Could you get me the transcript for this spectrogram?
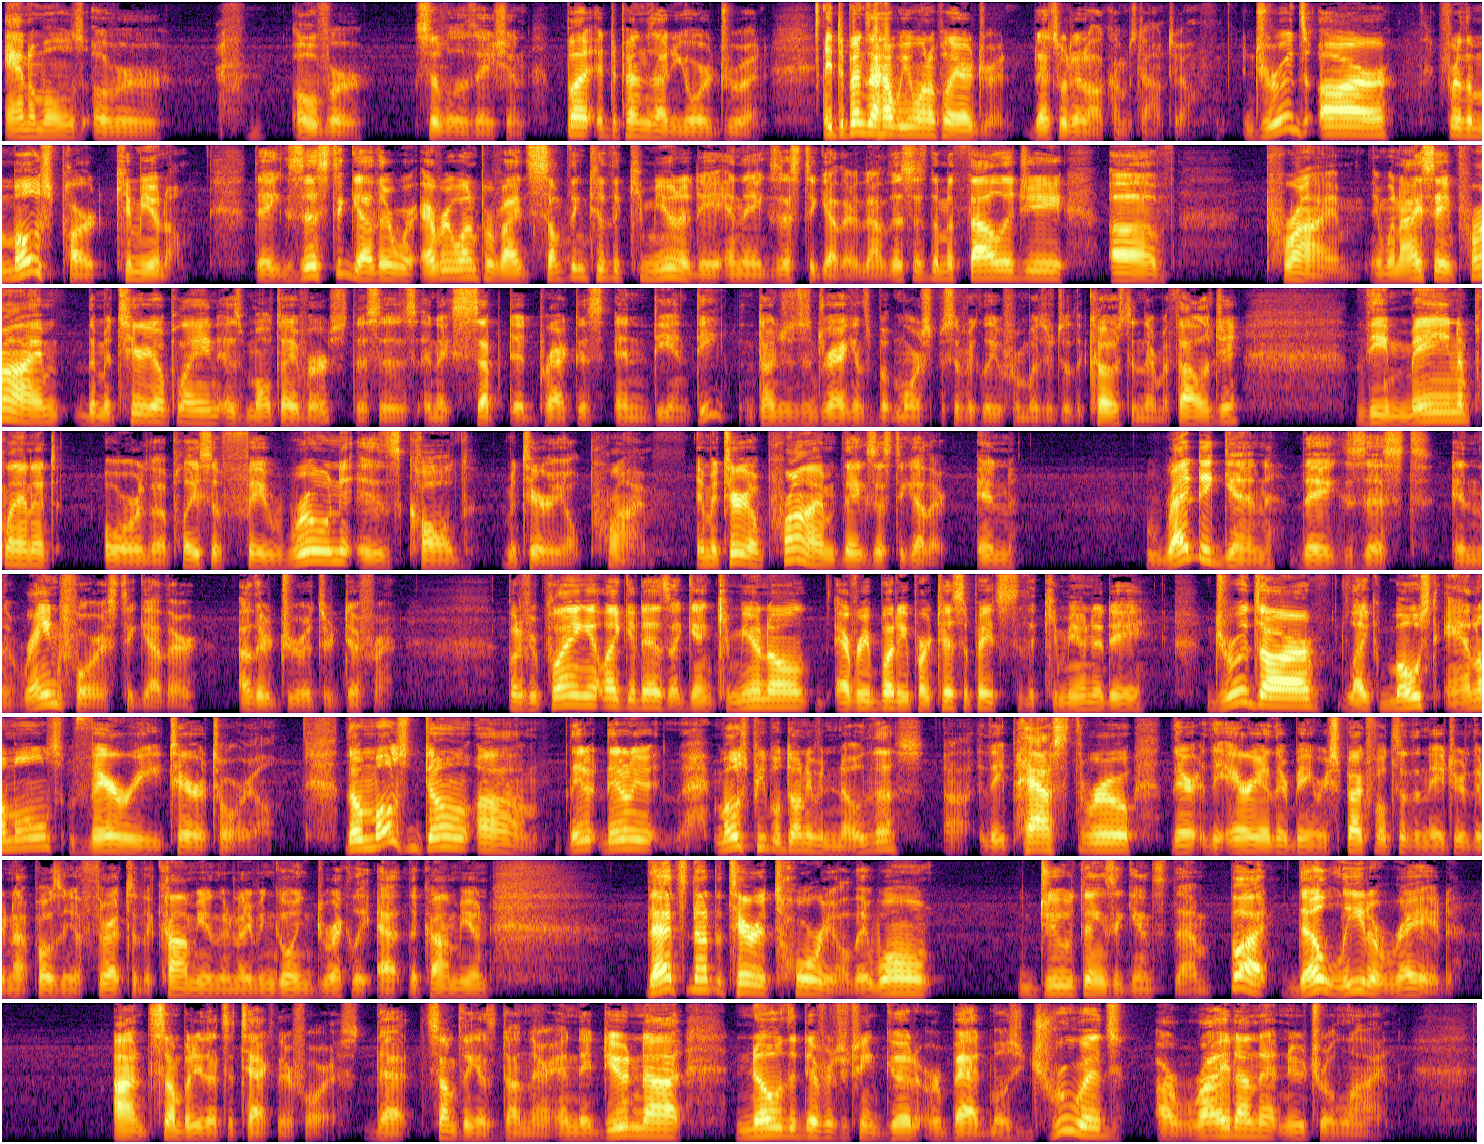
animals over over civilization, but it depends on your druid. It depends on how we want to play our druid. That's what it all comes down to. Druids are, for the most part, communal. They exist together where everyone provides something to the community and they exist together. Now, this is the mythology of prime. And when I say prime, the material plane is multiverse. This is an accepted practice in D&D, Dungeons and Dragons, but more specifically from Wizards of the Coast and their mythology. The main planet or the place of Faerun is called Material Prime. In Material Prime, they exist together. In Redigan, they exist in the rainforest together. Other druids are different. But if you're playing it like it is, again, communal, everybody participates to the community. Druids are, like most animals, very territorial. Though most don't, um, they, they don't even, most people don't even know this. Uh, they pass through their the area. They're being respectful to the nature. They're not posing a threat to the commune. They're not even going directly at the commune. That's not the territorial. They won't do things against them, but they'll lead a raid on somebody that's attacked their forest, that something is done there, and they do not know the difference between good or bad. Most druids are right on that neutral line.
